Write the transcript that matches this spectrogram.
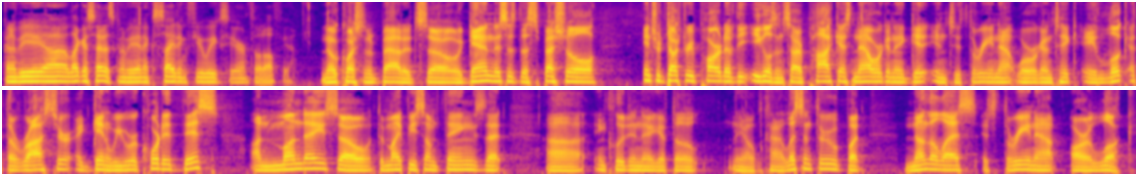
going to be, uh, like I said, it's going to be an exciting few weeks here in Philadelphia. No question about it. So, again, this is the special introductory part of the Eagles Insider podcast. Now we're going to get into three and out, where we're going to take a look at the roster. Again, we recorded this on Monday, so there might be some things that uh, included in there you have to, you know, kind of listen through. But nonetheless, it's three and out. Our look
